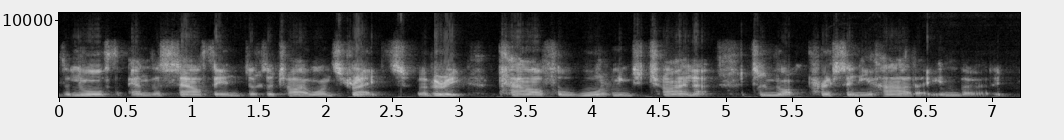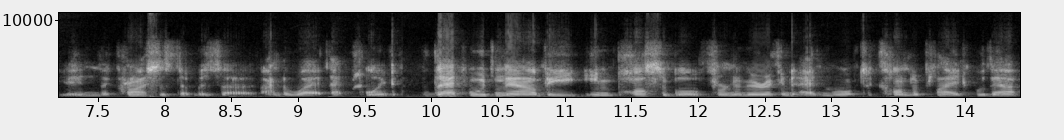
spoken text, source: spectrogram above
the north and the south end of the Taiwan Straits. A very powerful warning to China to not press any harder in the in the crisis that was uh, underway at that point. That would now be impossible for an American admiral to contemplate without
